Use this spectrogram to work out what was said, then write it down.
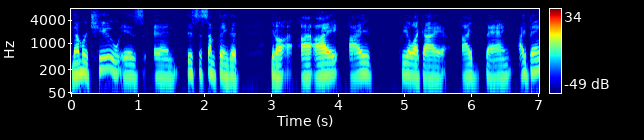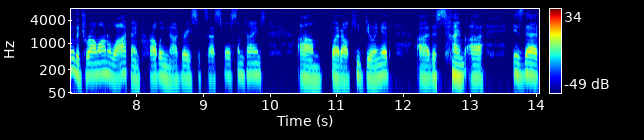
Number two is, and this is something that, you know, I I, I feel like I I bang I bang the drum on a lot, and I'm probably not very successful sometimes, um, but I'll keep doing it. Uh, this time uh, is that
